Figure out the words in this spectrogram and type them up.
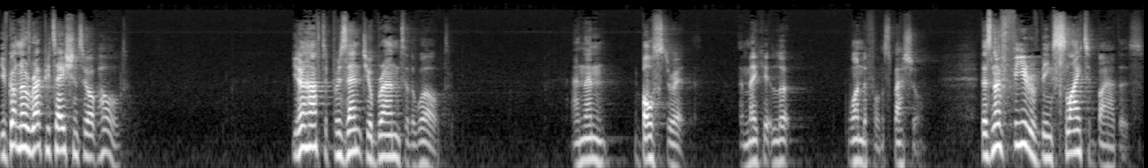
You've got no reputation to uphold. You don't have to present your brand to the world and then bolster it and make it look wonderful and special. There's no fear of being slighted by others.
